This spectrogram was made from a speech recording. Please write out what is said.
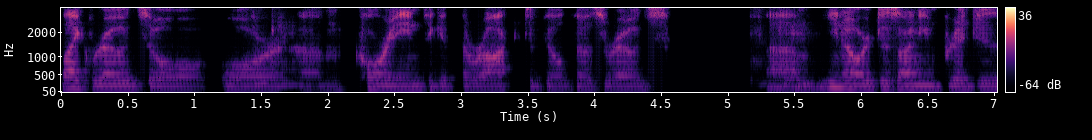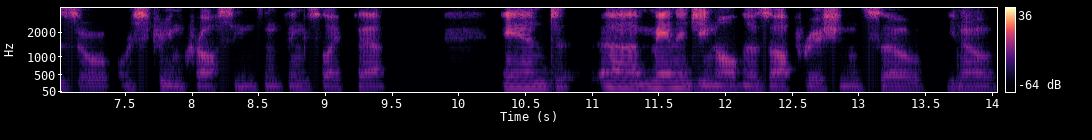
like roads or or okay. um, quarrying to get the rock to build those roads. Okay. Um, you know, or designing bridges or, or stream crossings and things like that and uh, managing all those operations. So, you know,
